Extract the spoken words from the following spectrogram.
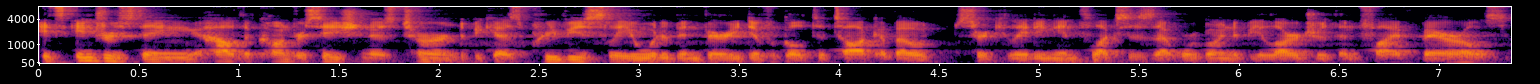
It's interesting how the conversation has turned because previously it would have been very difficult to talk about circulating influxes that were going to be larger than five barrels.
